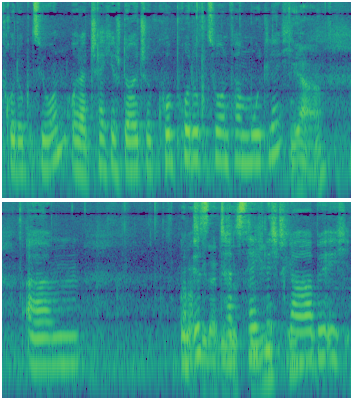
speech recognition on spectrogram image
Produktion oder tschechisch-deutsche Koproduktion vermutlich. ja, Ähm, und ist tatsächlich, glaube ich,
